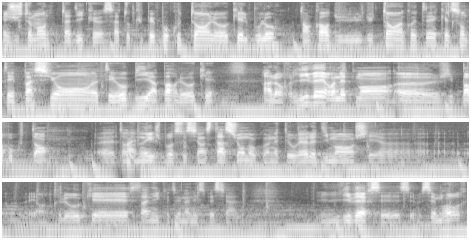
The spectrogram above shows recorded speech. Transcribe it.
Et justement, tu as dit que ça t'occupait beaucoup de temps, le hockey, le boulot. Tu as encore du, du temps à côté. Quelles sont tes passions, tes hobbies à part le hockey? Alors l'hiver honnêtement euh, j'ai pas beaucoup de temps euh, étant Ouais. donné que je bosse aussi en station donc on était ouvert le dimanche et, euh, et entre le hockey, cette année qui était une année spéciale l'hiver c'est- mort.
